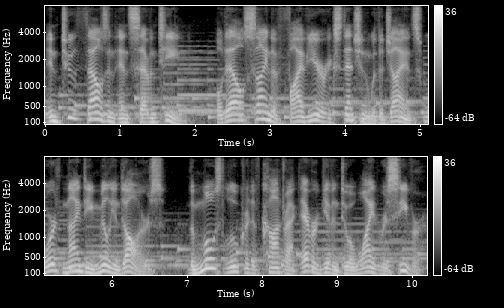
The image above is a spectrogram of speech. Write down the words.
In 2017, Odell signed a five-year extension with the Giants worth $90 million, the most lucrative contract ever given to a wide receiver.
